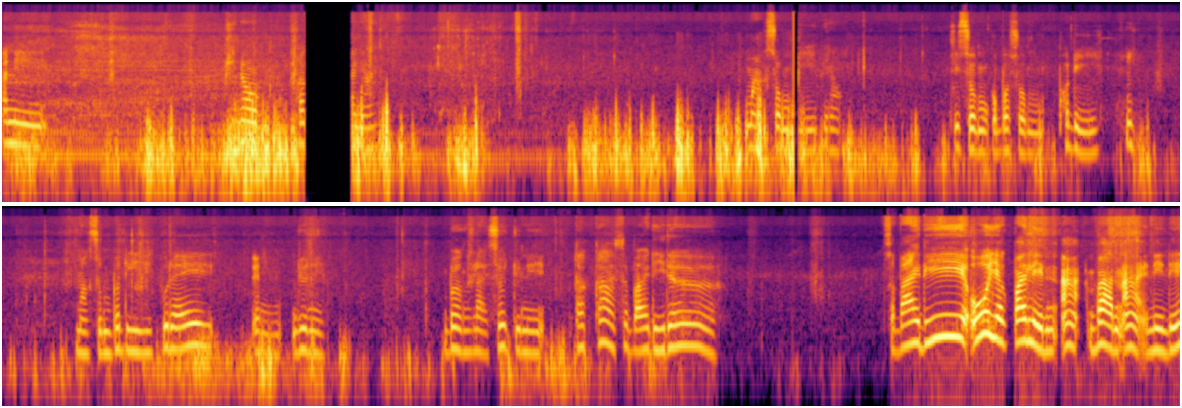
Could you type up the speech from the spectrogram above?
อันนี้ พี่น้องพักอะไรยังหมากสมปีพี่น้อง ที่สมกับบสมพอดีหมักสมพอดีผู้ใดเอ็นอยู่นี่เบิ่งหลายสุดอยู่นี่ทักทายสบายดีเด้อสบายดี โอ้อยากไปเล่นอะบ้านอ้ายนี่เด้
